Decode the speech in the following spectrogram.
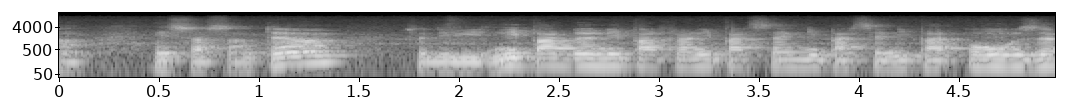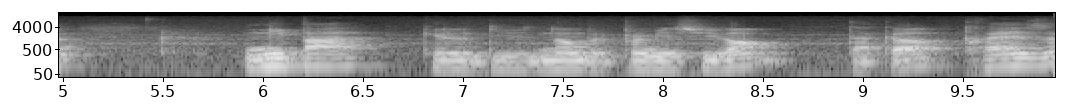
1. Et 61 se divise ni par 2, ni par 3, ni par 5, ni par 7, ni par 11, ni par quel nombre premier suivant, d'accord, 13,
